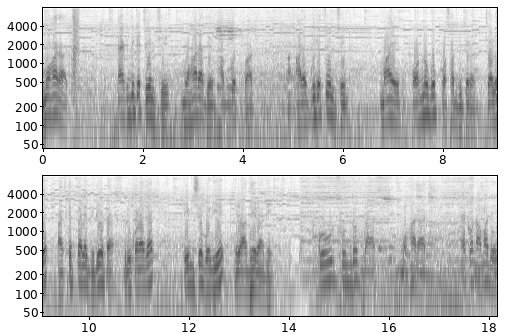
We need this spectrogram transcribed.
মহারাজ। একদিকে চলছে মহারাজের আ- আরেকদিকে চলছে মায়ের অন্নভোগ প্রসাদ বিতরণ। চলো, আজকের তাহলে ভিডিওটা শুরু করা যাক। প্রেমসে বলিয়ে রাধে রাধে। গৌর সুন্দর দাস মহারাজ এখন আমাদের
